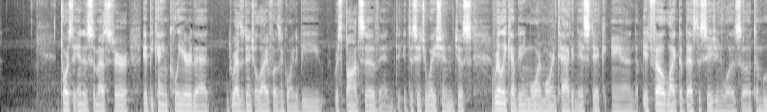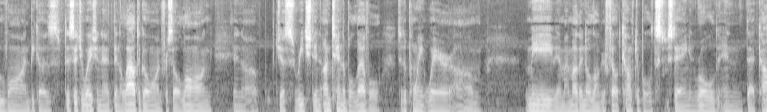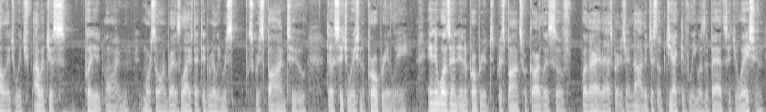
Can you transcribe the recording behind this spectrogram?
Towards the end of the semester, it became clear that residential life wasn't going to be responsive, and the situation just really kept getting more and more antagonistic. And it felt like the best decision was uh, to move on because the situation had been allowed to go on for so long and uh, just reached an untenable level to the point where um, me and my mother no longer felt comfortable staying enrolled in that college, which I would just put it on more so on Brad's life that didn't really res- respond to the situation appropriately. And it wasn't an appropriate response regardless of whether I had Asperger's or not. It just objectively was a bad situation.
